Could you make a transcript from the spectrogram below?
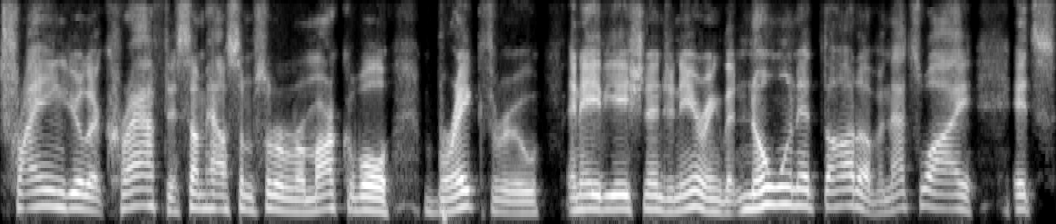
triangular craft is somehow some sort of remarkable breakthrough in aviation engineering that no one had thought of and that's why it's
